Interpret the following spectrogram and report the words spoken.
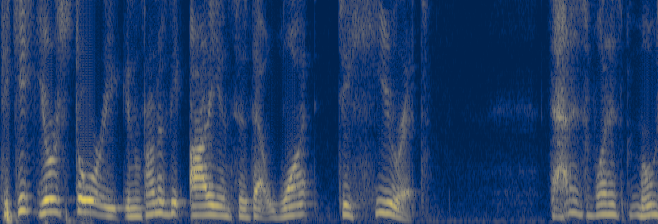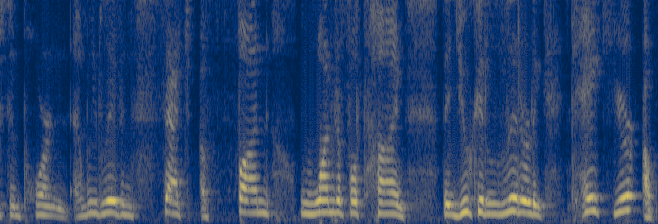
to get your story in front of the audiences that want to hear it. That is what is most important. And we live in such a fun, wonderful time that you could literally take your, oh,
